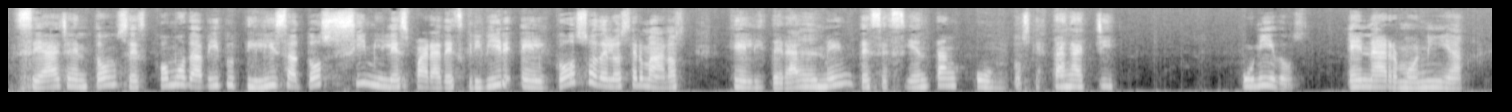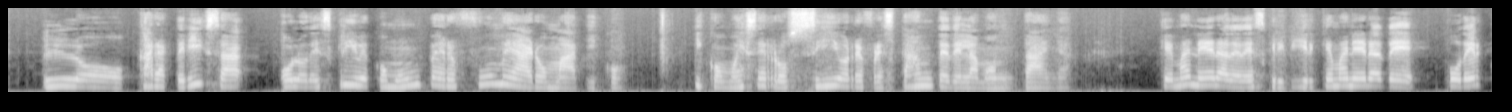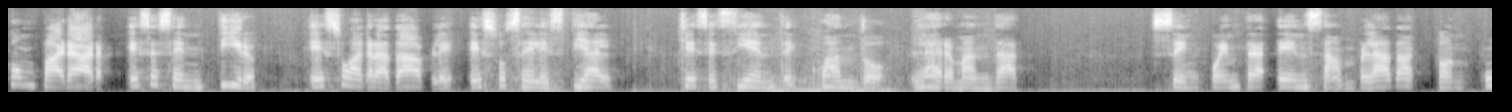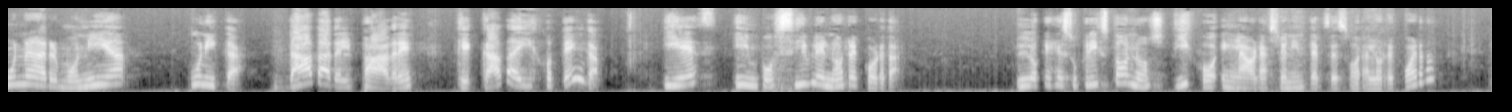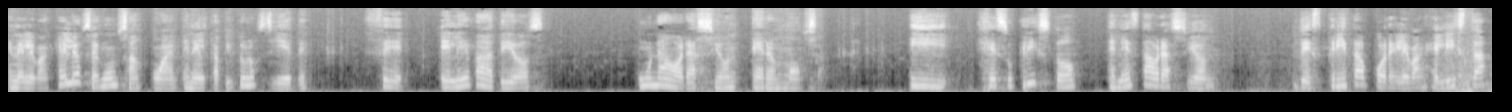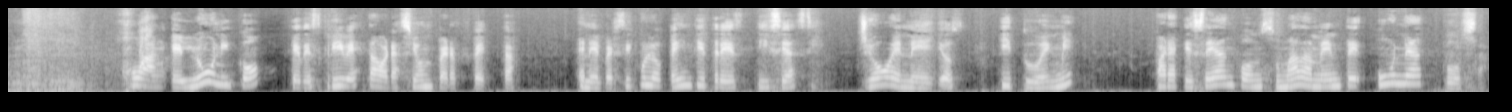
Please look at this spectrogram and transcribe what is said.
se halla entonces cómo David utiliza dos símiles para describir el gozo de los hermanos que literalmente se sientan juntos, que están allí, unidos, en armonía, lo caracteriza o lo describe como un perfume aromático y como ese rocío refrescante de la montaña. Qué manera de describir, qué manera de poder comparar ese sentir, eso agradable, eso celestial que se siente cuando la hermandad se encuentra ensamblada con una armonía única, dada del Padre, que cada hijo tenga. Y es imposible no recordar lo que Jesucristo nos dijo en la oración intercesora. ¿Lo recuerdan? En el Evangelio según San Juan, en el capítulo 7, se eleva a Dios una oración hermosa. Y Jesucristo, en esta oración, descrita por el evangelista Juan, el único que describe esta oración perfecta, en el versículo 23 dice así, yo en ellos y tú en mí, para que sean consumadamente una cosa,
